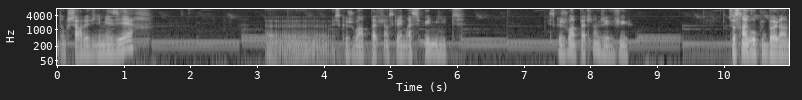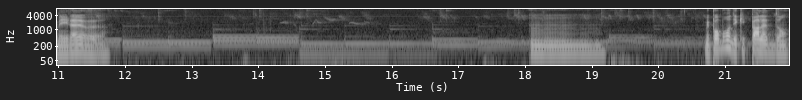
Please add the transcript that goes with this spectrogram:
Donc Charleville-Mézières. Euh, est-ce que je vois un patelin? Parce que là, il me reste une minute. Est-ce que je vois un patelin que j'ai vu? Ce sera un gros coup de bol, hein, mais là... Euh, hmm. Mais pour moi, on est quelque part là-dedans.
